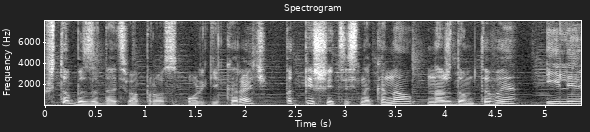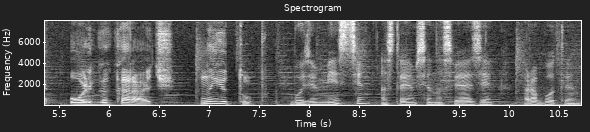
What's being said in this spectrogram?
Чтобы задать вопрос Ольге Карач, подпишитесь на канал Наш Дом ТВ или Ольга Карач на YouTube. Будем вместе, остаемся на связи, работаем.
